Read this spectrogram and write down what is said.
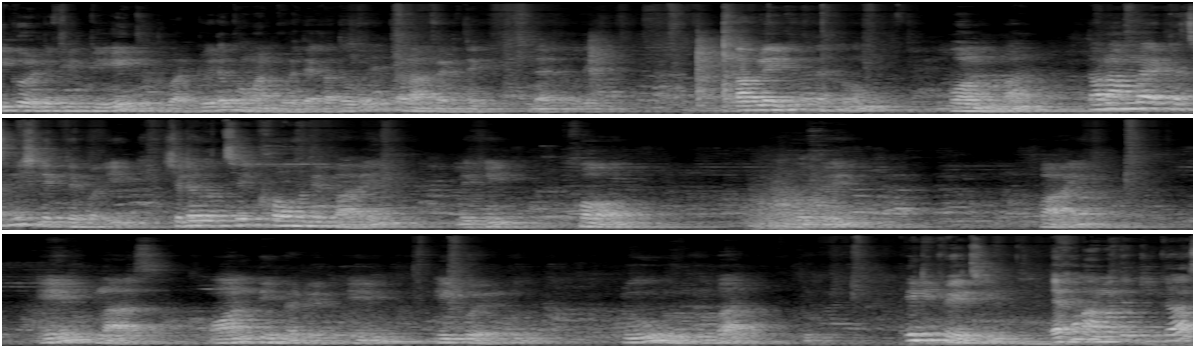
equal to fifty eight to power two এটা প্রমাণ করে দেখাতে হবে। তাহলে আমরা এটা দেখি দেখাবো, দেখি। তাহলে এখানে দেখো গ নম্বর তাহলে আমরা একটা জিনিস লিখতে পারি, সেটা হচ্ছে খ হতে পারে লিখি খ হতে পাই m plus 1 divided m equal to 2 root over 2 এটি পেয়েছি। এখন আমাদের কি কাজ?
